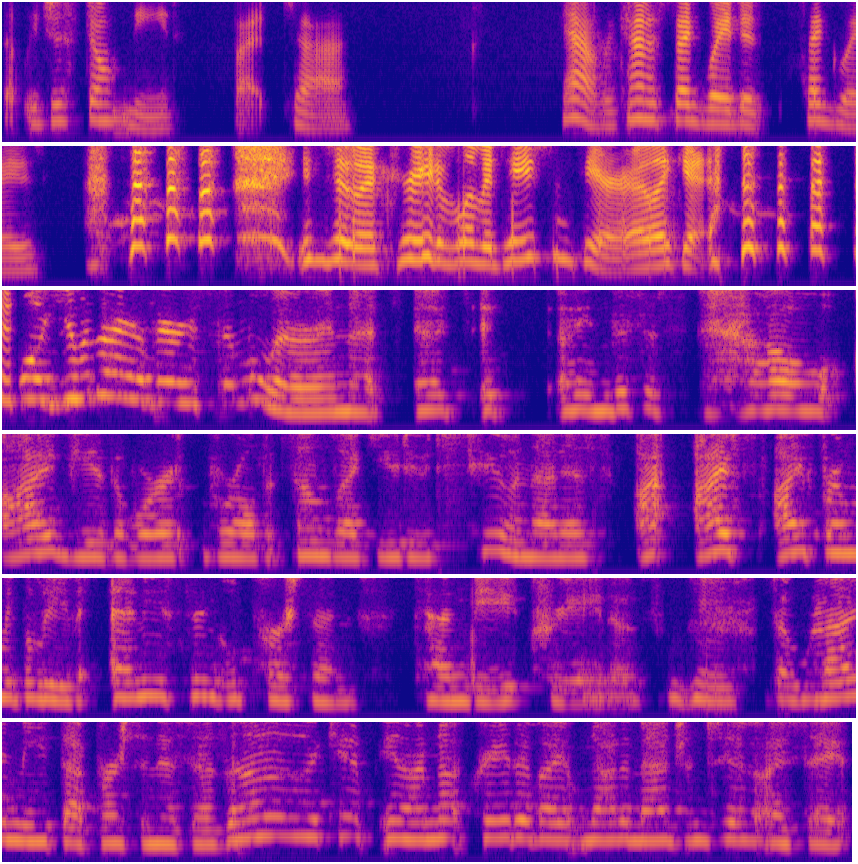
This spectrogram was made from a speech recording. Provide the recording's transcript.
that we just don't need. But uh, yeah, we kind of segued segued into the creative limitations here. I like it. well, you and I are very similar in that it's, it, I mean, this is how I view the word world. It sounds like you do too. And that is, I, I, I firmly believe any single person can be creative. Mm-hmm. So when I meet that person who says, oh, I can't, you know, I'm not creative, I'm not imaginative, I say,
